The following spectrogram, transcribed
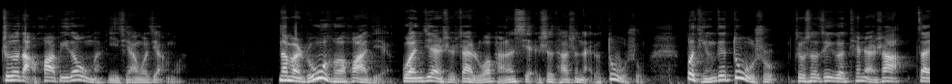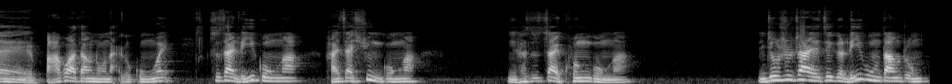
遮挡化壁斗嘛。以前我讲过。那么如何化解？关键是在罗盘上显示它是哪个度数，不停的度数，就是这个天斩煞在八卦当中哪个宫位，是在离宫啊，还是在巽宫啊？你看是在坤宫啊？你就是在这个离宫当中，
